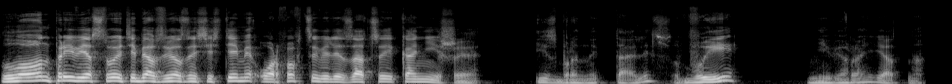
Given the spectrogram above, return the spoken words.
«Лоон, приветствую тебя в звездной системе орфов цивилизации Каниши». «Избранный Талис? Вы?» «Невероятно!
